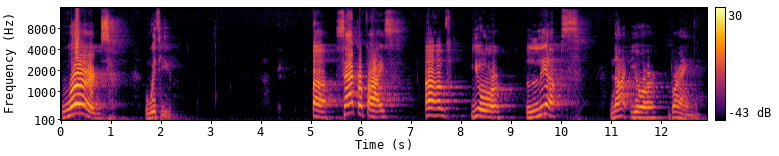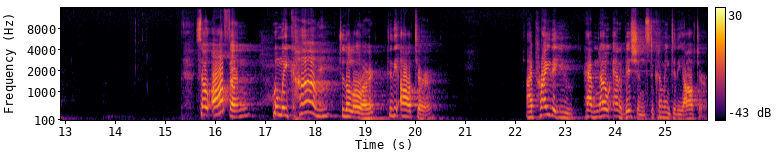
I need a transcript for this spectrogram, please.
words with you. A sacrifice of your lips, not your brain. So often, when we come to the Lord, to the altar, I pray that you have no inhibitions to coming to the altar.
